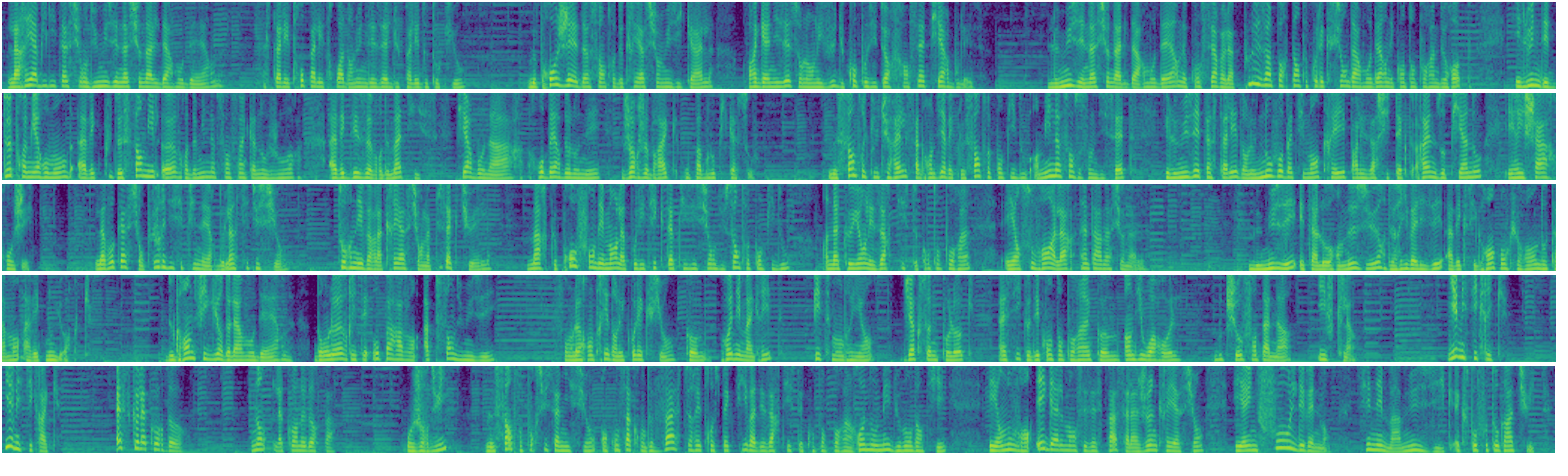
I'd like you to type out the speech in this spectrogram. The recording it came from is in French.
la réhabilitation du Musée national d'art moderne, installé trop à l'étroit dans l'une des ailes du palais de Tokyo, le projet d'un centre de création musicale organisé selon les vues du compositeur français Pierre Boulez. Le Musée national d'art moderne conserve la plus importante collection d'art moderne et contemporain d'Europe et l'une des deux premières au monde avec plus de 100 000 œuvres de 1905 à nos jours, avec des œuvres de Matisse, Pierre Bonnard, Robert Delaunay, Georges Braque ou Pablo Picasso. Le centre culturel s'agrandit avec le centre Pompidou en 1977 et le musée est installé dans le nouveau bâtiment créé par les architectes Renzo Piano et Richard Roger. La vocation pluridisciplinaire de l'institution, tournée vers la création la plus actuelle, marque profondément la politique d'acquisition du Centre Pompidou en accueillant les artistes contemporains et en s'ouvrant à l'art international. Le musée est alors en mesure de rivaliser avec ses grands concurrents, notamment avec New York. De grandes figures de l'art moderne, dont l'œuvre était auparavant absente du musée, font leur entrée dans les collections comme René Magritte, Pete Mondrian, Jackson Pollock, ainsi que des contemporains comme Andy Warhol, Lucio Fontana, Yves Klein. Yé Mystic Yé Mystic Est-ce que la cour dort? Non, la cour ne dort pas. Aujourd'hui, le centre poursuit sa mission en consacrant de vastes rétrospectives à des artistes contemporains renommés du monde entier et en ouvrant également ses espaces à la jeune création et à une foule d'événements cinéma, musique, expo photo gratuite,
